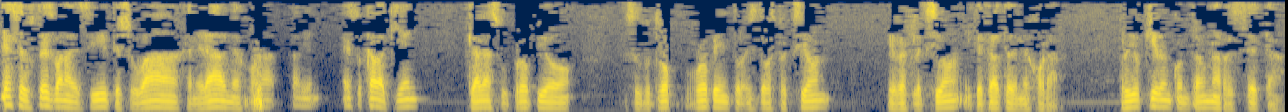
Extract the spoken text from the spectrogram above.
Ya sé, ustedes van a decir va general, mejorar, está bien. Eso cada quien que haga su propio, su propia introspección y reflexión y que trate de mejorar. Pero yo quiero encontrar una receta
